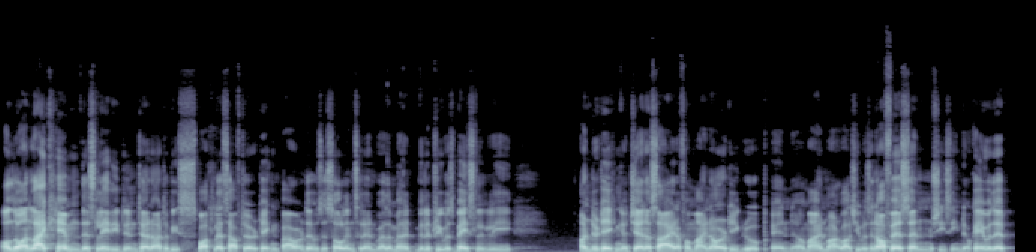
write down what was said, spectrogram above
Although, unlike him, this lady didn't turn out to be spotless after taking power. There was this whole incident where the military was basically undertaking a genocide of a minority group in uh, Myanmar while she was in office, and she seemed okay with it.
